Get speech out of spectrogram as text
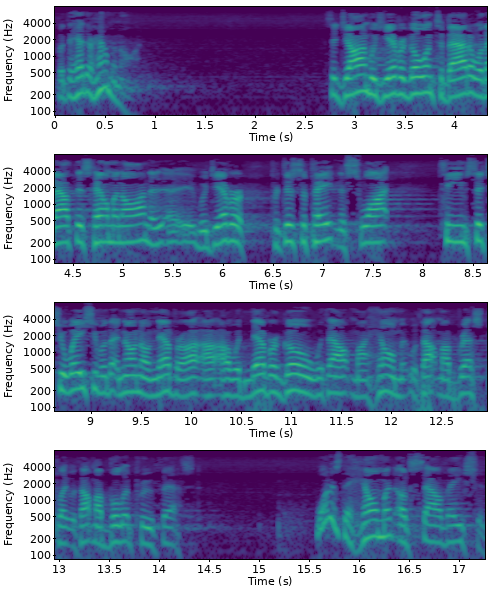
But they had their helmet on. I said, John, would you ever go into battle without this helmet on? Uh, uh, would you ever participate in a SWAT team situation with that? No, no, never. I, I would never go without my helmet, without my breastplate, without my bulletproof vest. What is the helmet of salvation?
